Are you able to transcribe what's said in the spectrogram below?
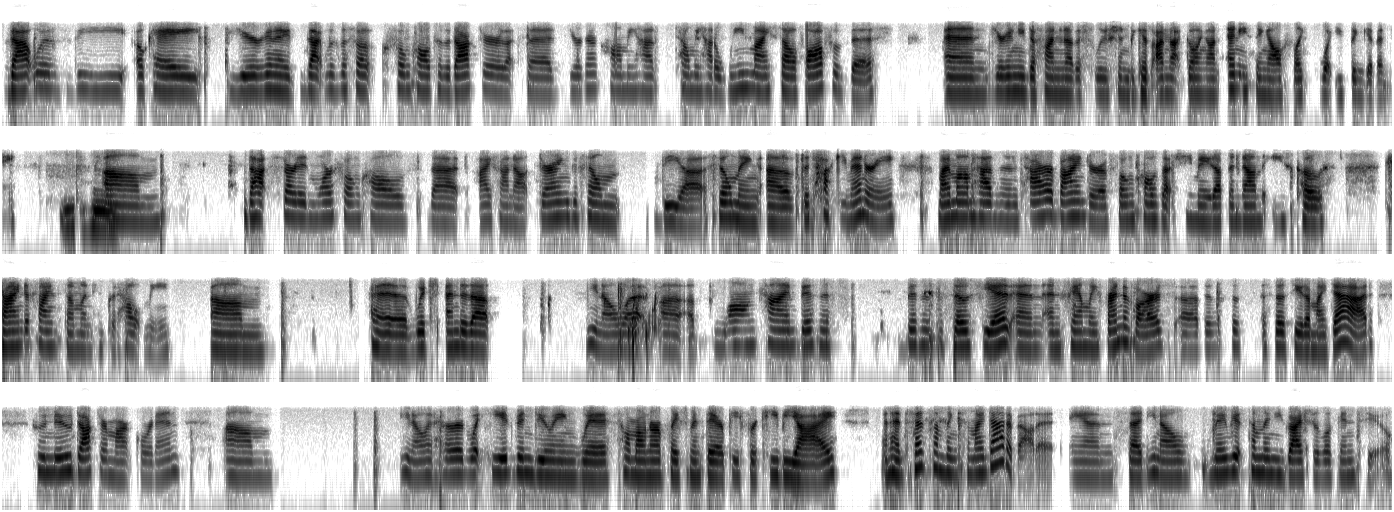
that was the okay. You're gonna. That was the pho- phone call to the doctor that said you're gonna call me how tell me how to wean myself off of this, and you're gonna need to find another solution because I'm not going on anything else like what you've been giving me. Mm-hmm. Um, that started more phone calls that I found out during the film the uh filming of the documentary, my mom has an entire binder of phone calls that she made up and down the East Coast trying to find someone who could help me. Um uh, which ended up you know a, a long time business business associate and and family friend of ours, uh, business associate of my dad, who knew Dr. Mark Gordon. Um, you know, had heard what he had been doing with hormone replacement therapy for TBI and had said something to my dad about it and said, you know, maybe it's something you guys should look into.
